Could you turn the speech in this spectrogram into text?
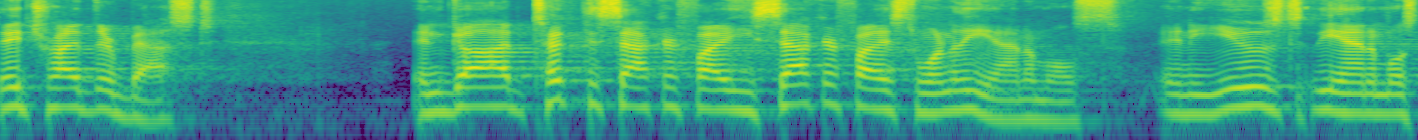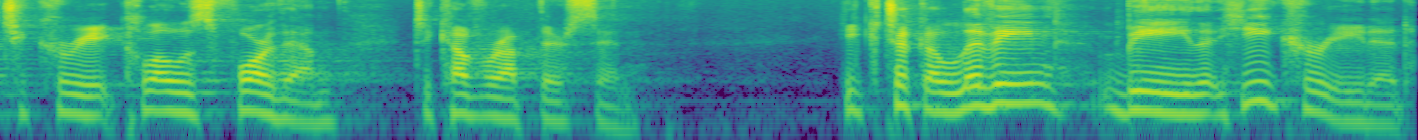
they tried their best. And God took the sacrifice, He sacrificed one of the animals, and He used the animals to create clothes for them to cover up their sin. He took a living being that He created,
